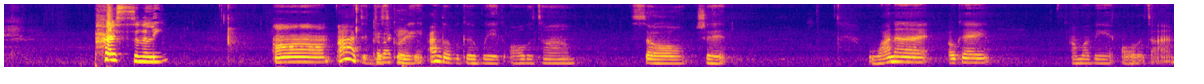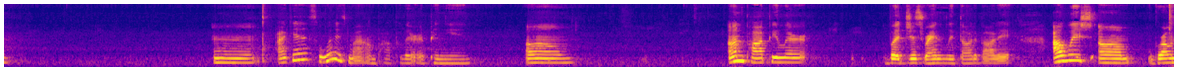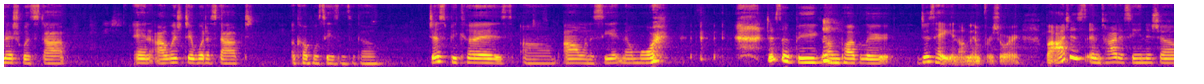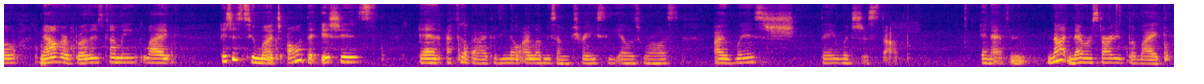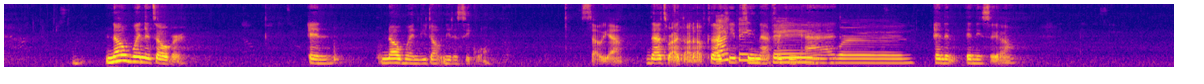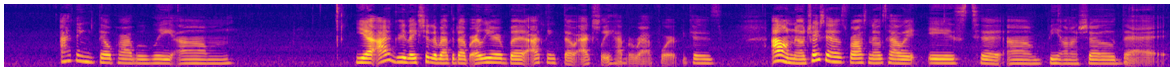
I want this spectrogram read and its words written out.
Personally, Um, I have to disagree. I, love a good wig all the time. So shit. Why not? Okay. I'm loving it all the time. Mm, I guess what is my unpopular opinion? Um unpopular but just randomly thought about it. I wish um Grownish would stop and I wished it would have stopped a couple seasons ago. Just because um I don't want to see it no more. just a big unpopular just hating on them for sure. But I just am tired of seeing the show. Now her brother's coming. Like, it's just too much. All the issues. And I feel bad because, you know, I love me some Tracee Ellis Ross. I wish they would just stop. And have not never started, but like, know when it's over. And know when you don't need a sequel. So, yeah. That's what I thought of because I, keep think seeing that freaking ad Would, and it, it needs to go. I think they'll probably. um Yeah, I agree. They should have wrapped it up earlier, but I think they'll actually have a wrap for it because I don't know. Tracee Ellis Ross knows how it is to um be on a show that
